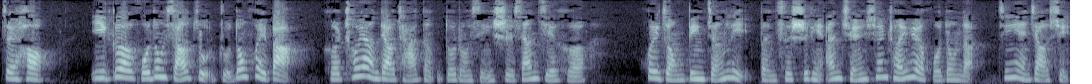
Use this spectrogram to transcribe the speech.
最后，以各活动小组主动汇报和抽样调查等多种形式相结合，汇总并整理本次食品安全宣传月活动的经验教训。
